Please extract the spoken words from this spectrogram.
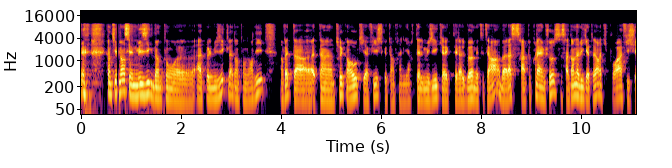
quand tu lances une musique dans ton Apple Music, là, dans ton ordi, en fait, tu as, un truc en haut qui affiche que tu es en train de lire telle musique avec tel album, etc. Bah, là, ce sera à peu près la même chose. Ce sera dans le navigateur et tu pourras afficher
